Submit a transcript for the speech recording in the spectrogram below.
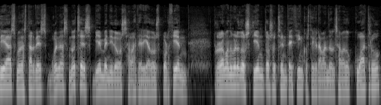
días, buenas tardes, buenas noches, bienvenidos a Batería 2%, programa número 285. Estoy grabando el sábado 4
